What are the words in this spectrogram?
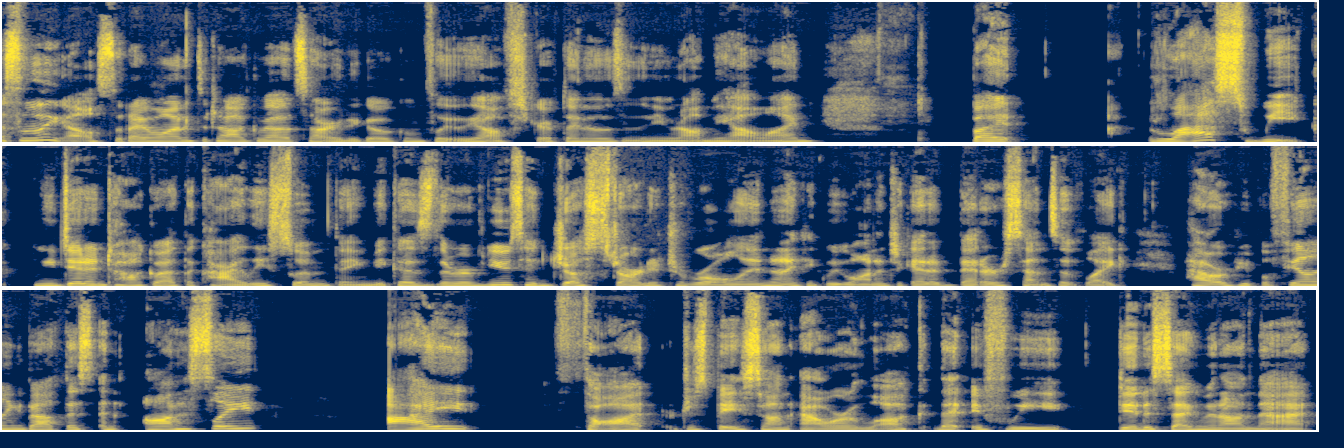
something else that I wanted to talk about, sorry to go completely off script. I know this isn't even on the outline, but last week we didn't talk about the Kylie swim thing because the reviews had just started to roll in and I think we wanted to get a better sense of like how are people feeling about this and honestly I thought just based on our luck that if we did a segment on that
